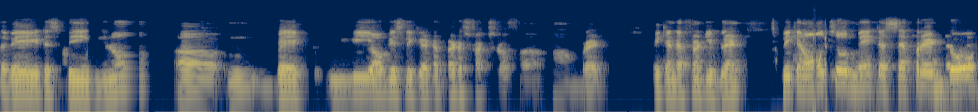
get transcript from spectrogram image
the way it is being you know uh, mm, baked, we obviously get a better structure of bread. We can definitely blend. We can also make a separate dough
